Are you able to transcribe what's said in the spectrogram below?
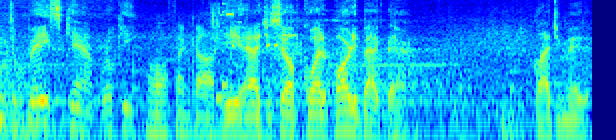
Welcome to base camp, rookie. Oh, thank God. You had yourself quite a party back there. Glad you made it.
